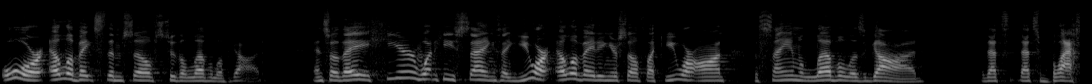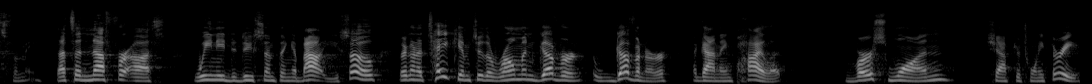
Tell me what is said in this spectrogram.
or elevates themselves to the level of God. And so they hear what he's saying, saying, You are elevating yourself like you are on the same level as God. That's, that's blasphemy. That's enough for us. We need to do something about you. So they're going to take him to the Roman govern, governor, a guy named Pilate. Verse 1 chapter 23.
